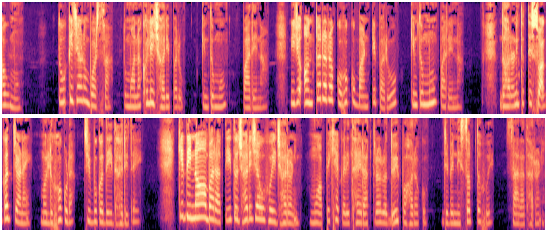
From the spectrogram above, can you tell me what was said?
ଆଉ ମୁଁ। ତୁ କି ଜାଣୁ ବର୍ଷା ତୁ ମନ ଖୋଲି ଝରିପାରୁ କିନ୍ତୁ ମୁଁ ପାରେ ନା। ନିଜ ଅନ୍ତରର କୋହକୁ ବାଣ୍ଟି ପାରୁ କିନ୍ତୁ ମୁଁ ପାରେ ନା। ଧରଣୀ ତୋତେ ସ୍ୱାଗତ ଜଣାଏ ମୋ ଲୁହଗୁଡ଼ା ଚିବୁକ ଦେଇ ଧରିଯାଏ। କି ଦିନ ବା ରାତି ତୁ ଝରିଯାଉ ହୋଇ ଝରଣୀ ମୁଁ ଅପେକ୍ଷା କରିଥାଏ ରାତ୍ରର ଦୁଇ ପହରକୁ ଯେବେ ନିଶବ୍ଦ ହୁଏ ସାରା ଧରଣୀ।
